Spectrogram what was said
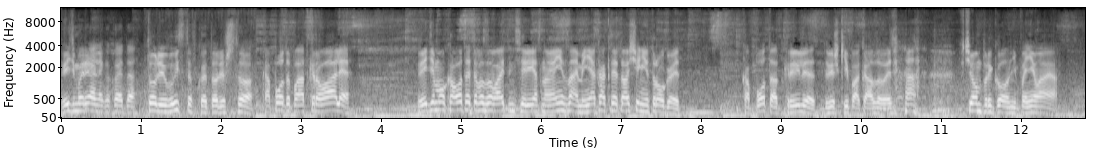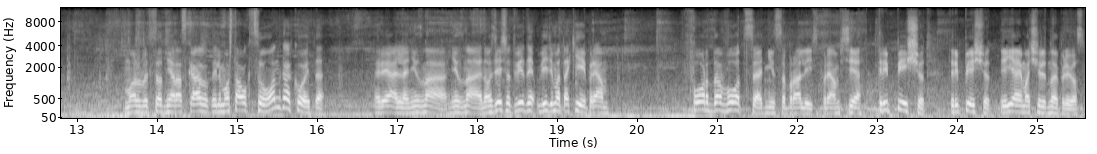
Видимо, реально какая-то то ли выставка, то ли что. Капоты пооткрывали. Видимо, у кого-то это вызывает интерес, но я не знаю, меня как-то это вообще не трогает. Капоты открыли, движки показывают. В чем прикол, не понимаю. Может быть, кто-то мне расскажет. Или может аукцион какой-то? Реально, не знаю, не знаю. Но здесь вот, видимо, такие прям фордоводцы одни собрались. Прям все трепещут, трепещут. И я им очередной привез.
